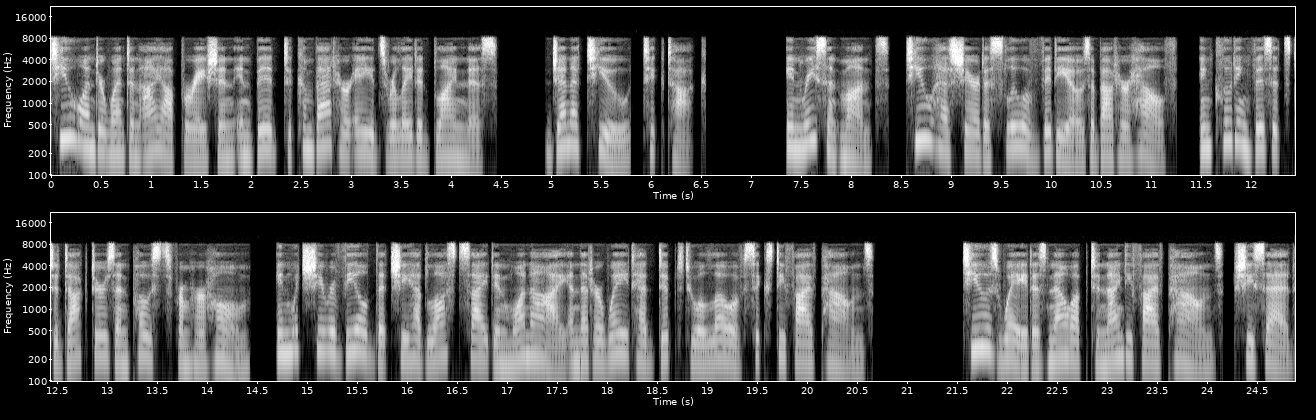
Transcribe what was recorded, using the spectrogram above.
Tew underwent an eye operation in bid to combat her AIDS-related blindness. Gena Tew, TikTok. In recent months, Tew has shared a slew of videos about her health, including visits to doctors and posts from her home, in which she revealed that she had lost sight in one eye and that her weight had dipped to a low of 65 pounds. Tew's weight is now up to 95 pounds, she said.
